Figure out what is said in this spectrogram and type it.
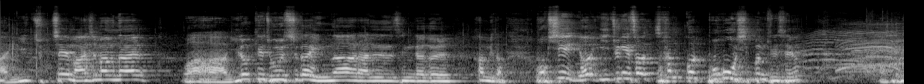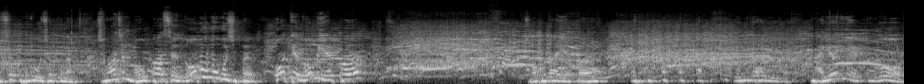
와이 축제 마지막 날 와 이렇게 좋을 수가 있나라는 생각을 합니다. 혹시 여- 이 중에서 참꽃 보고 오신 분 계세요? 아, 벌써 보고 오셨구나. 저 아직 못 봤어요. 너무 보고 싶어요. 어때요? 너무 예뻐요? 저보다 예뻐요? 농담입니다. 당연히 예쁘고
